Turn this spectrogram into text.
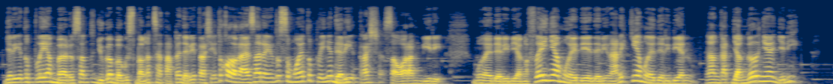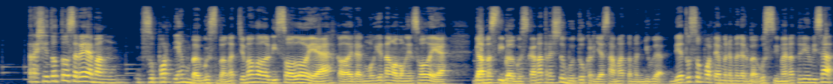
Jadi itu play yang barusan tuh juga bagus banget setupnya dari Trash itu kalau kalian sadar itu semuanya tuh playnya dari Trash seorang diri. Mulai dari dia ngeflaynya, mulai dia dari nariknya, mulai dari dia ngangkat jungle-nya. Jadi Trash itu tuh sering emang support yang bagus banget. Cuma kalau di solo ya, kalau kita ngomongin solo ya, gak mesti bagus karena Trash tuh butuh kerja sama temen juga. Dia tuh support yang bener-bener bagus, di mana tuh dia bisa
